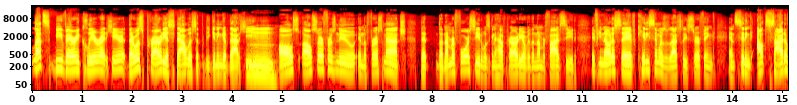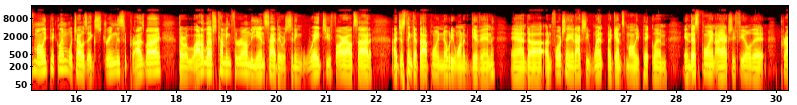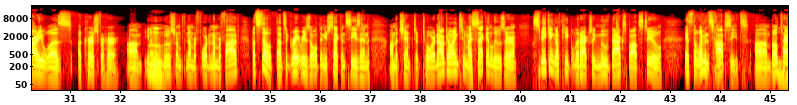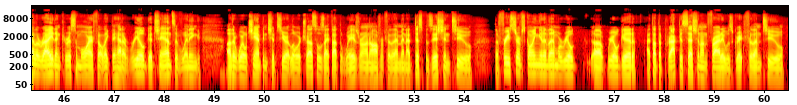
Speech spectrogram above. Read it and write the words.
let's be very clear right here. There was priority established at the beginning of that heat. Mm. All all surfers knew in the first match that the number four seed was going to have priority over the number five seed. If you notice, Dave, Katie Simmers was actually surfing and sitting outside of Molly Picklum, which I was extremely surprised by. There were a lot of lefts coming through on the inside. They were sitting way too far outside. I just think at that point nobody wanted to give in, and uh, unfortunately, it actually went against Molly Picklum. In this point, I actually feel that priority was a curse for her. Um, you know, mm. moves from number four to number five, but still, that's a great result in your second season on the championship tour. Now going to my second loser. Speaking of people that actually move back spots too, it's the women's top seeds. Um, both mm. Tyler Wright and Carissa Moore, I felt like they had a real good chance of winning other world championships here at Lower Trestles. I thought the waves were on offer for them, and at disposition too. The free surfs going into them were real, uh, real good. I thought the practice session on Friday was great for them too.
